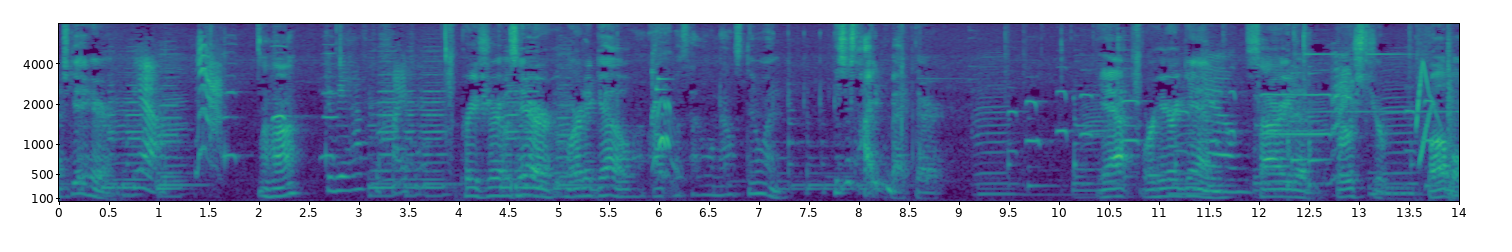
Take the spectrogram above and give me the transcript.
How'd you get here? Yeah. Uh huh. Do we have to fight him? Pretty sure it was here. Where'd it go? Oh, what's that little mouse doing? He's just hiding back there. Yeah, we're here again. Yeah. Sorry to burst your bubble.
